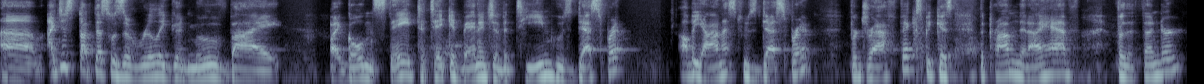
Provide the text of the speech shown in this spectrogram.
Um, I just thought this was a really good move by by Golden State to take advantage of a team who's desperate. I'll be honest, who's desperate for draft picks because the problem that I have for the Thunder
